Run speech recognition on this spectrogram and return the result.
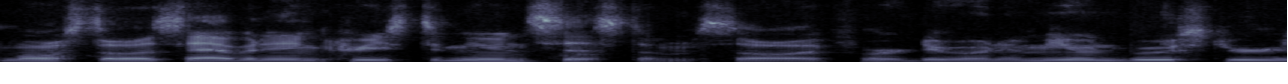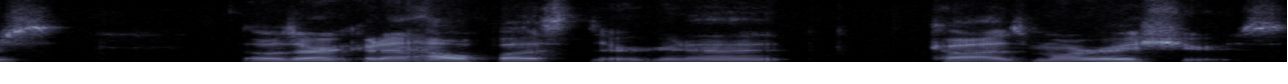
most of us have an increased immune system. So if we're doing immune boosters, those aren't going to help us. They're going to cause more issues.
